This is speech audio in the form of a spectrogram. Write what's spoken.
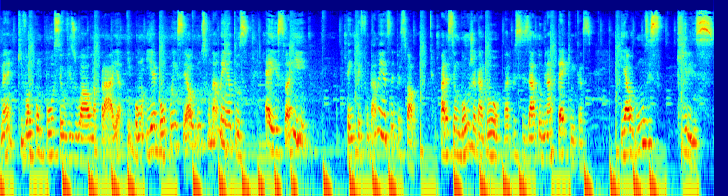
né, que vão compor seu visual na praia e, bom, e é bom conhecer alguns fundamentos. É isso aí. Tem que ter fundamentos, né, pessoal? Para ser um bom jogador, vai precisar dominar técnicas e alguns skills,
